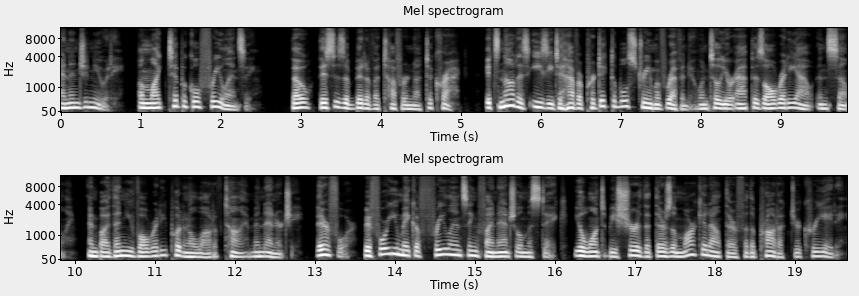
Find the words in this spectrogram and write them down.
and ingenuity. Unlike typical freelancing, though, this is a bit of a tougher nut to crack. It's not as easy to have a predictable stream of revenue until your app is already out and selling, and by then you've already put in a lot of time and energy. Therefore, before you make a freelancing financial mistake, you'll want to be sure that there's a market out there for the product you're creating,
